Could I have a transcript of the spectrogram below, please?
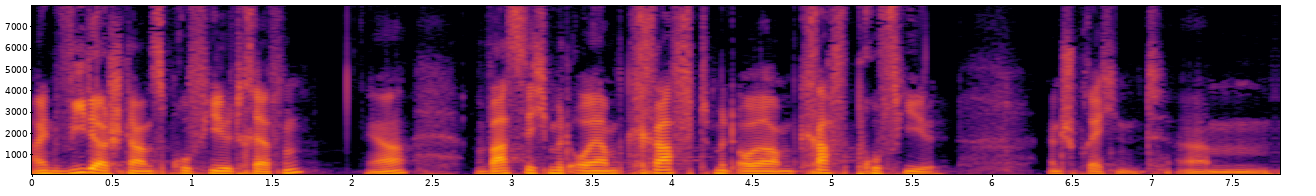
ein Widerstandsprofil treffen, ja, was sich mit eurem Kraft, mit eurem Kraftprofil entsprechend, ähm,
